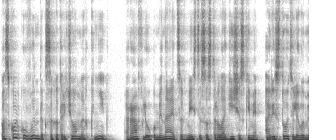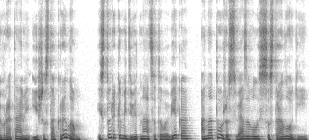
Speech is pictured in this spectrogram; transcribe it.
Поскольку в индексах отреченных книг Рафли упоминается вместе с астрологическими Аристотелевыми вратами и Шестокрылом, историками XIX века она тоже связывалась с астрологией.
